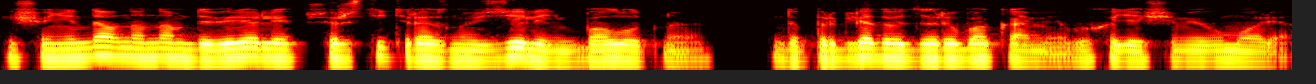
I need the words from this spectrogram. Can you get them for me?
Еще недавно нам доверяли шерстить разную зелень болотную, да приглядывать за рыбаками, выходящими в море.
